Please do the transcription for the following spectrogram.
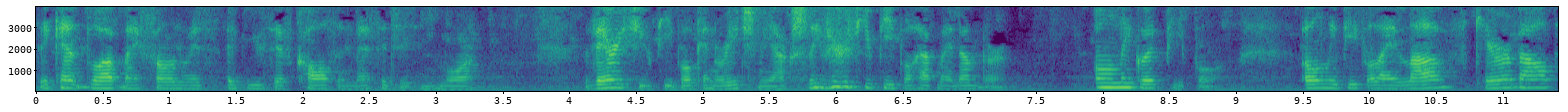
They can't blow up my phone with abusive calls and messages anymore. Very few people can reach me, actually. Very few people have my number. Only good people only people I love, care about,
